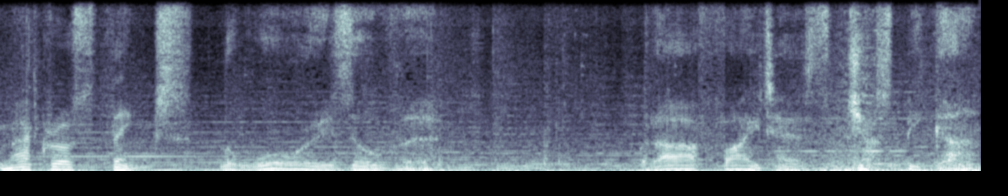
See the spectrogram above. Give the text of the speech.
Macros thinks the war is over, but our fight has just begun.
